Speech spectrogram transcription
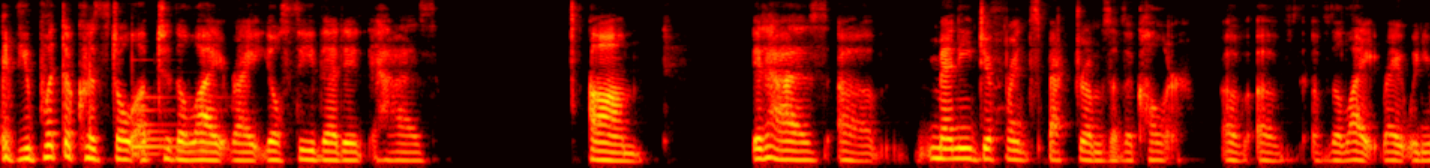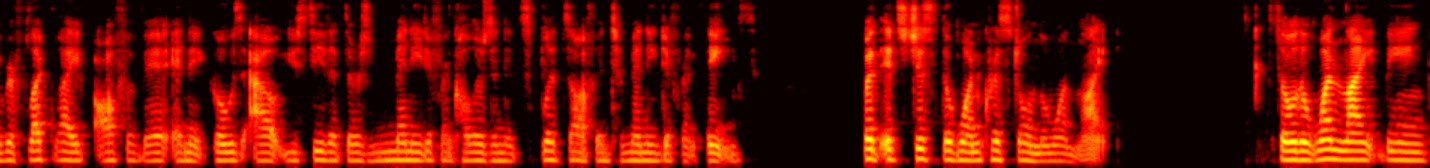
If you put the crystal up to the light, right, you'll see that it has um, it has um, many different spectrums of the color of, of of the light right when you reflect light off of it and it goes out you see that there's many different colors and it splits off into many different things but it's just the one crystal and the one light. So the one light being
